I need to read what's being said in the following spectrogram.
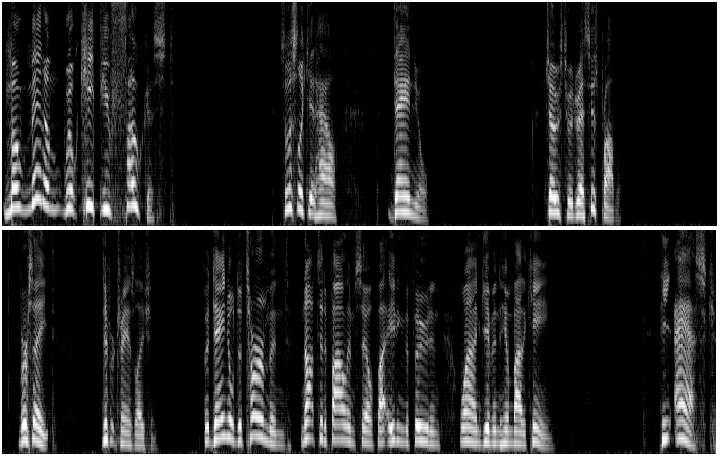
Momentum will keep you focused. So let's look at how Daniel chose to address his problem. Verse 8, different translation. But Daniel determined not to defile himself by eating the food and wine given him by the king. He asked,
